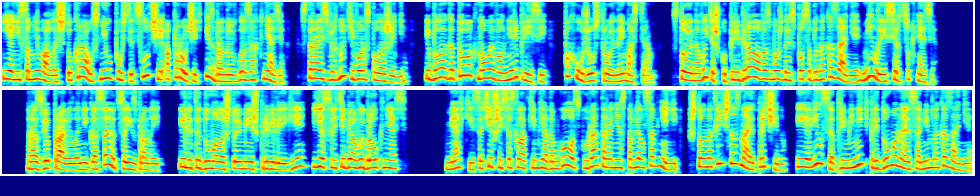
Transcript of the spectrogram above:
Я не сомневалась, что Краус не упустит случай опорочить избранную в глазах князя, стараясь вернуть его расположение, и была готова к новой волне репрессий, похуже устроенной мастером. Стоя на вытяжку, перебирала возможные способы наказания, милые сердцу князя. «Разве правила не касаются избранной? Или ты думала, что имеешь привилегии, если тебя выбрал князь?» Мягкий, сочившийся сладким ядом голос куратора не оставлял сомнений, что он отлично знает причину, и явился применить придуманное самим наказание,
